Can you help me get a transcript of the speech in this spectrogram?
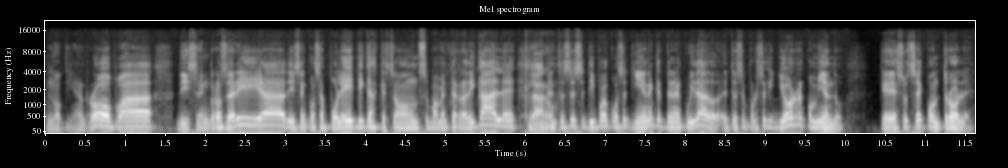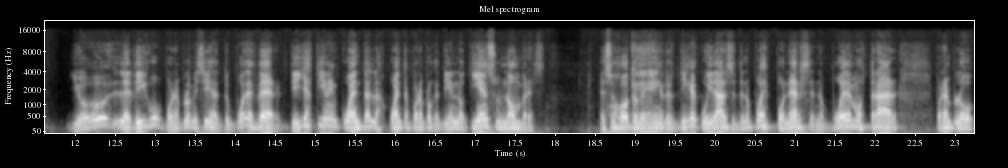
no tienen ropa, dicen groserías, dicen cosas políticas que son sumamente radicales. Claro. Entonces ese tipo de cosas tienen que tener cuidado. Entonces por eso es que yo recomiendo que eso se controle. Yo le digo, por ejemplo, a mis hijas, tú puedes ver, y ellas tienen cuentas, las cuentas, por ejemplo, que tienen, no tienen sus nombres. Eso es otro que tiene que cuidarse. Usted no puede exponerse, no puede mostrar. Por ejemplo,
